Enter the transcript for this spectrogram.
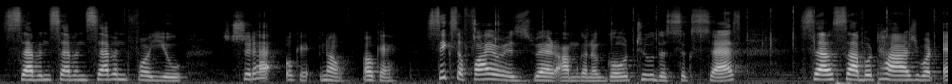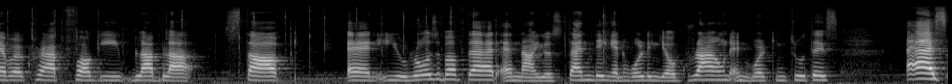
777 for you. Should I? Okay, no. Okay. Six of fire is where I'm gonna go to the success self sabotage, whatever crap, foggy, blah blah, stopped. And you rose above that, and now you're standing and holding your ground and working through this as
